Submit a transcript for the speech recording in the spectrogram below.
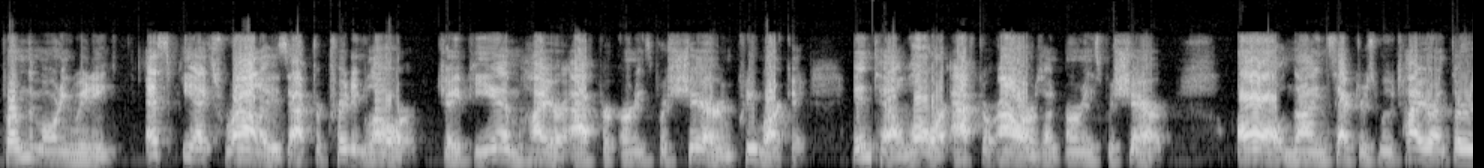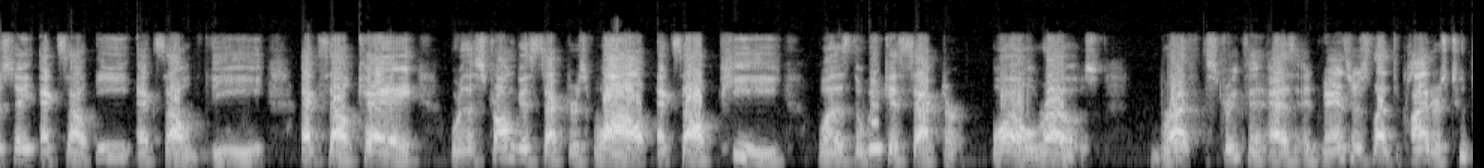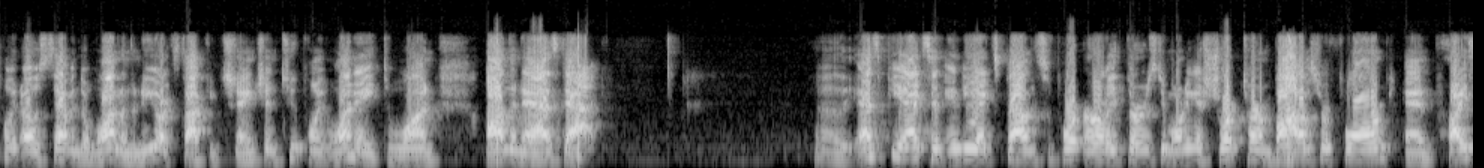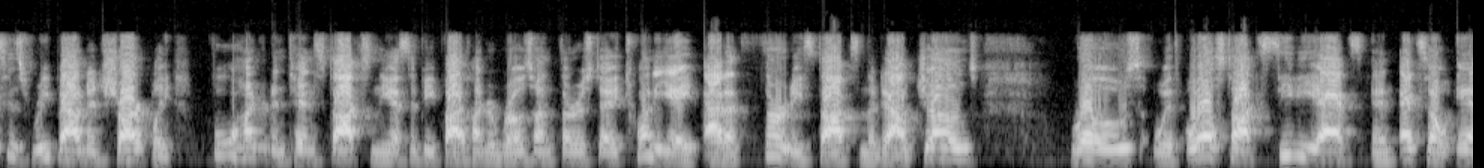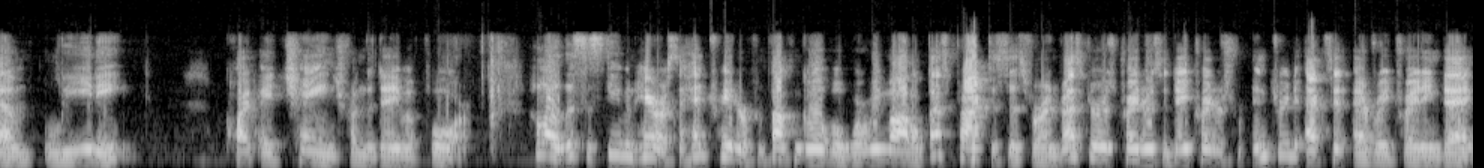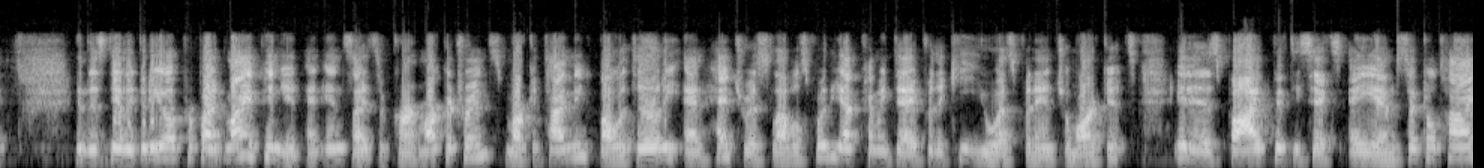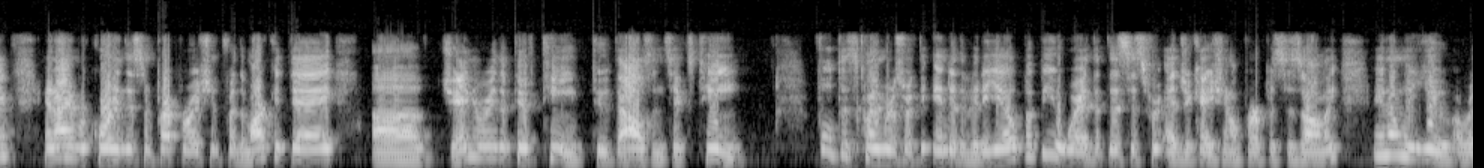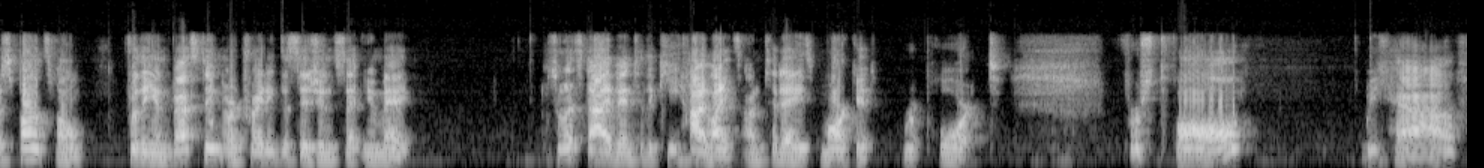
From the morning reading, SPX rallies after trading lower. JPM higher after earnings per share in pre-market. Intel lower after hours on earnings per share. All nine sectors moved higher on Thursday. XLE, XLV, XLK were the strongest sectors, while XLP was the weakest sector. Oil rose. Breadth strengthened as advancers led decliners 2.07 to 1 on the New York Stock Exchange and 2.18 to 1 on the NASDAQ. Uh, the SPX and INDX found support early Thursday morning as short-term bottoms were formed and prices rebounded sharply. 410 stocks in the S&P 500 rose on Thursday. 28 out of 30 stocks in the Dow Jones rose, with oil stocks CVX and XOM leading. Quite a change from the day before. Hello, this is Stephen Harris, the head trader from Falcon Global, where we model best practices for investors, traders, and day traders from entry to exit every trading day. In this daily video, I provide my opinion and insights of current market trends, market timing, volatility, and hedge risk levels for the upcoming day for the key U.S. financial markets. It is 5.56 a.m. Central Time, and I am recording this in preparation for the market day of January the 15th, 2016. Full disclaimers are at the end of the video, but be aware that this is for educational purposes only, and only you are responsible for the investing or trading decisions that you make. So let's dive into the key highlights on today's market report. First of all, we have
